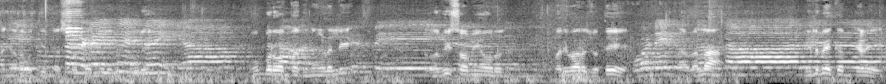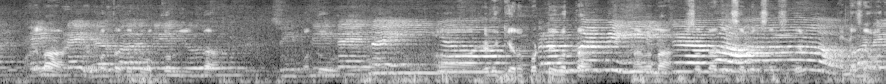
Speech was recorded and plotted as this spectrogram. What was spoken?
ಸಂಘದ ವತಿಯಿಂದ ಶ್ರದ್ಧಾಂಜಲಿ ಮುಂಬರುವಂಥ ದಿನಗಳಲ್ಲಿ ರವಿಸ್ವಾಮಿ ಅವರ ಪರಿವಾರ ಜೊತೆ ನಾವೆಲ್ಲ ನಿಲ್ಲಬೇಕಂತೇಳಿ ಎಲ್ಲ ಪತ್ರಕರ್ತರ ಒಕ್ಕೂರಿನಿಂದ ಒಂದು ಹೇಳಿಕೆಯನ್ನು ಕೊಟ್ಟು ಇವತ್ತು ನಾವೆಲ್ಲ ಶ್ರದ್ಧಾಂಜಲಿ ಸಭೆ ಸಲ್ಲಿಸಿದ್ದೇವೆ. ಧನ್ಯವಾದ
